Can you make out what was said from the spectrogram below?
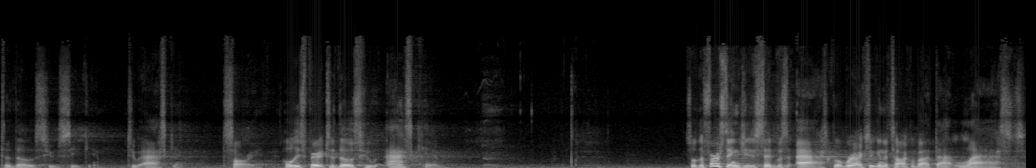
to those who seek him, to ask him? Sorry, Holy Spirit to those who ask him. So the first thing Jesus said was ask, but we're actually going to talk about that last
